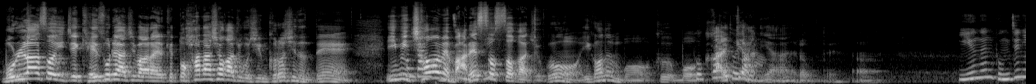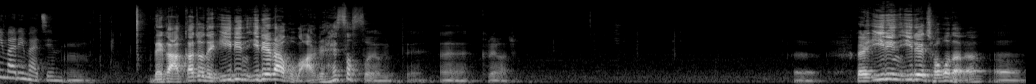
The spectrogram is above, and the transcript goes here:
몰라서 이제 개소리 하지 마라 이렇게 또 화나셔가지고 지금 그러시는데 이미 처음에? 말했었어가지고 이거는 뭐 그 뭐 깔 게. 아니야 여러분들 어. 이응은 봉준이 말이 맞음. 음. 내가 아까 전에 1인 1회라고 말을 했었어 형님들 예 그래가지고 예. 그래 1인 1회 적어놔라 어.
